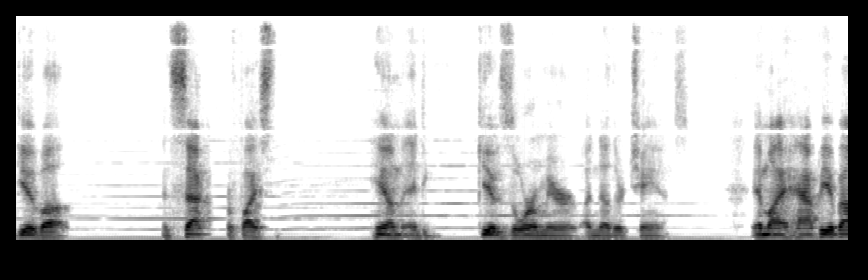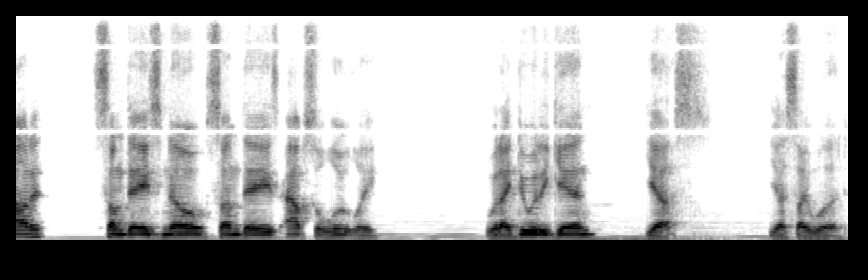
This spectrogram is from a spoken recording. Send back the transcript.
give up and sacrifice him and to give Zoramir another chance. Am I happy about it? Some days, no. Some days, absolutely. Would I do it again? Yes. Yes, I would.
